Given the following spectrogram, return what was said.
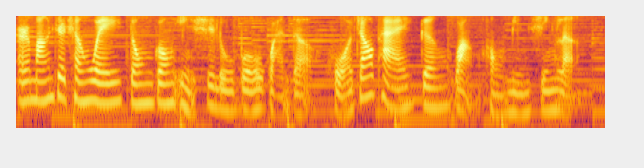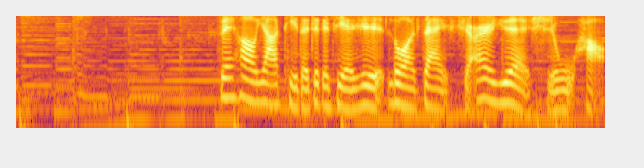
而忙着成为东宫影视炉博物馆的活招牌跟网红明星了。最后要提的这个节日落在十二月十五号。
